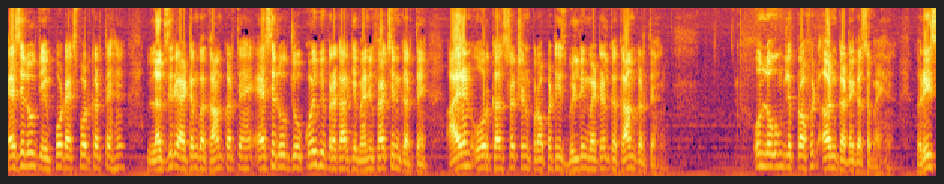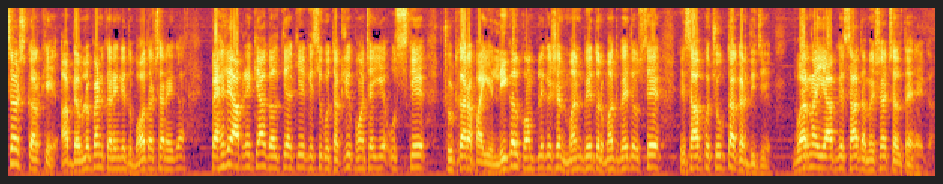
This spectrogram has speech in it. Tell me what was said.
ऐसे लोग जो इंपोर्ट एक्सपोर्ट करते हैं लग्जरी आइटम का काम करते हैं, ऐसे लोग जो कोई भी प्रकार के मैन्युफैक्चरिंग करते हैं आयरन और कंस्ट्रक्शन प्रॉपर्टीज़ बिल्डिंग मटेरियल का काम करते हैं, उन लोगों के लिए प्रॉफिट अर्न करने का समय है। रिसर्च करके आप डेवलपमेंट करेंगे तो बहुत अच्छा रहेगा। पहले आपने क्या गलतियाँ की है किसी को तकलीफ़ पहुंचाइए, उसके छुटकारा पाइए। लीगल कॉम्प्लिकेशन मनभेद और मतभेद, उससे हिसाब को चुकता कर दीजिए, वरना ये आपके साथ हमेशा चलते रहेगा।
